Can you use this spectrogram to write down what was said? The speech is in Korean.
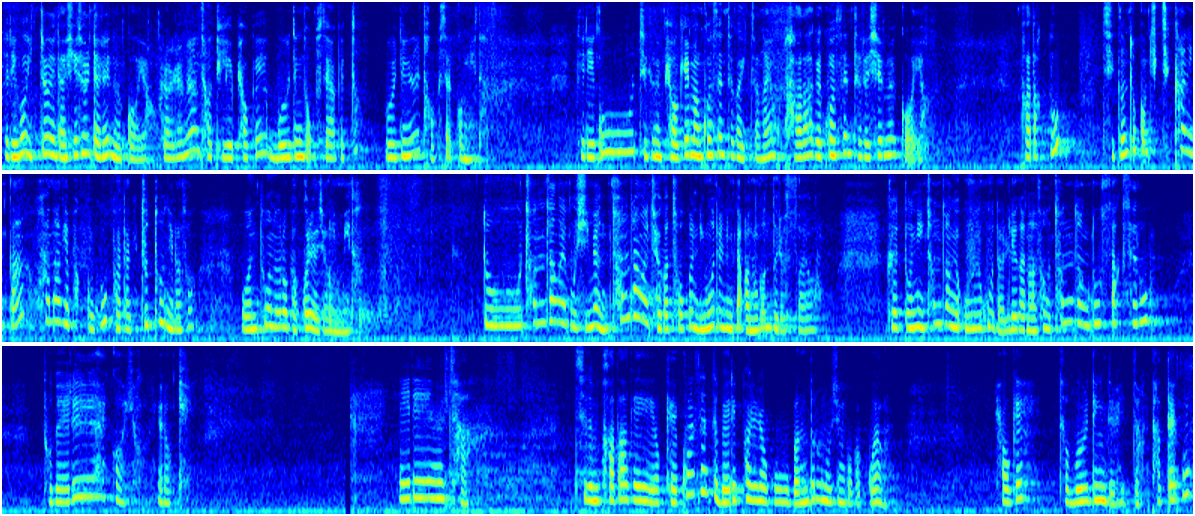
그리고 이쪽에다 시술대를 놓을 거예요. 그러려면 저 뒤에 벽에 몰딩도 없애야겠죠? 몰딩을 다 없앨 겁니다. 그리고 지금 벽에만 콘센트가 있잖아요. 바닥에 콘센트를 심을 거예요. 바닥도 지금 조금 칙칙하니까 환하게 바꾸고 바닥이 투톤이라서 원톤으로 바꿀 예정입니다. 또 천장을 보시면 천장을 제가 저번 리모델링 때 안 건드렸어요. 그랬더니 천장이 울고 난리가 나서 천장도 싹 새로 도배를 할 거예요. 이렇게. 1일차. 지금 바닥에 이렇게 콘센트 매립하려고 만들어 놓으신 것 같고요. 벽에 저 몰딩들 있죠. 다 떼고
